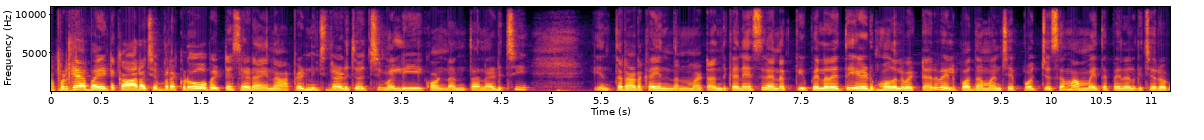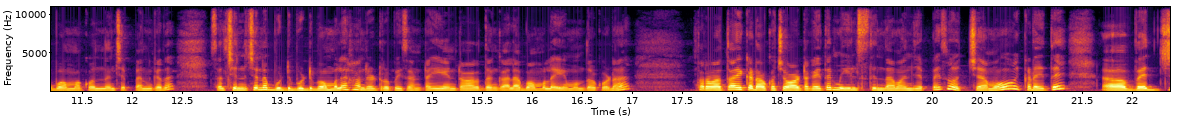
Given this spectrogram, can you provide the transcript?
అప్పటికే ఆ బయట కారు చివరి ఎక్కడో పెట్టేశాడు ఆయన. అక్కడి నుంచి నడిచి వచ్చి మళ్ళీ కొండంతా నడిచి ఇంత నడక అయిందనమాట అందుకనేసి వెనక్కి పిల్లలైతే ఏడుపు మొదలు పెట్టారు వెళ్ళిపోదామని చెప్పి వచ్చేసాం. అమ్మ అయితే పిల్లలకి చెరొక బొమ్మ కొందని చెప్పాను కదా. అసలు చిన్న చిన్న బుడ్డి బుడ్డి బొమ్మలే హండ్రెడ్ రూపీస్ అంట. ఏంటో అర్థం కాలే బొమ్మలో ఏముందో కూడా. తర్వాత ఇక్కడ ఒక చోటకైతే మీల్స్ తిందామని చెప్పేసి వచ్చాము. ఇక్కడైతే వెజ్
